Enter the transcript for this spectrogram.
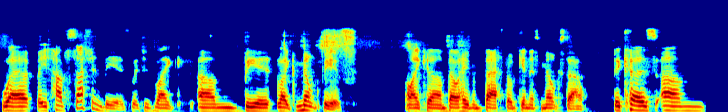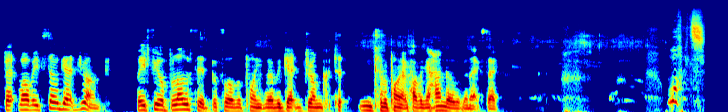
where they'd have session beers, which is like um, beer, like milk beers, like um, Belhaven Best or Guinness Milk Stout. because um, but while they'd still get drunk, they'd feel bloated before the point where they get drunk to, to the point of having a hangover the next day. What?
